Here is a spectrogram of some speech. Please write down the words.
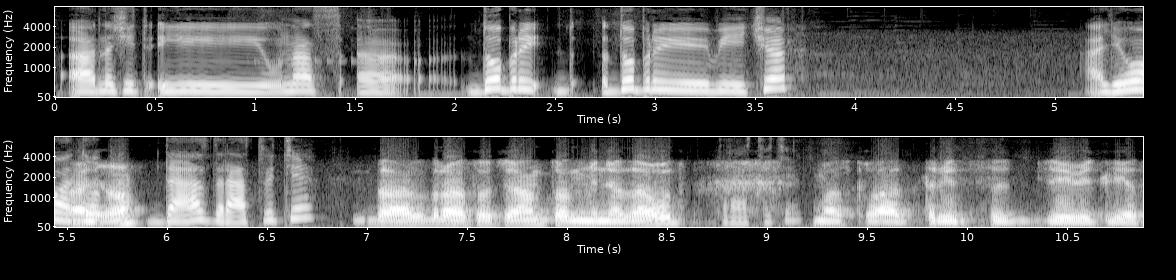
А, значит, и у нас э, добрый, добрый вечер. Алло, а, доб- Алло. да, здравствуйте. Да, здравствуйте, Антон меня зовут, Здравствуйте. Москва, 39 лет.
